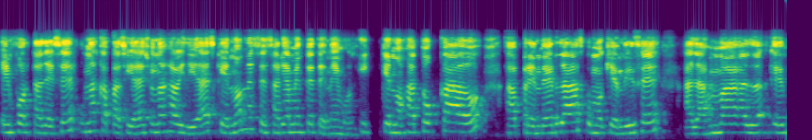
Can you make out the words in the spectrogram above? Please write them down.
en fortalecer unas capacidades unas habilidades que no necesariamente tenemos y que nos ha tocado aprenderlas, como quien dice, a las más, eh,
